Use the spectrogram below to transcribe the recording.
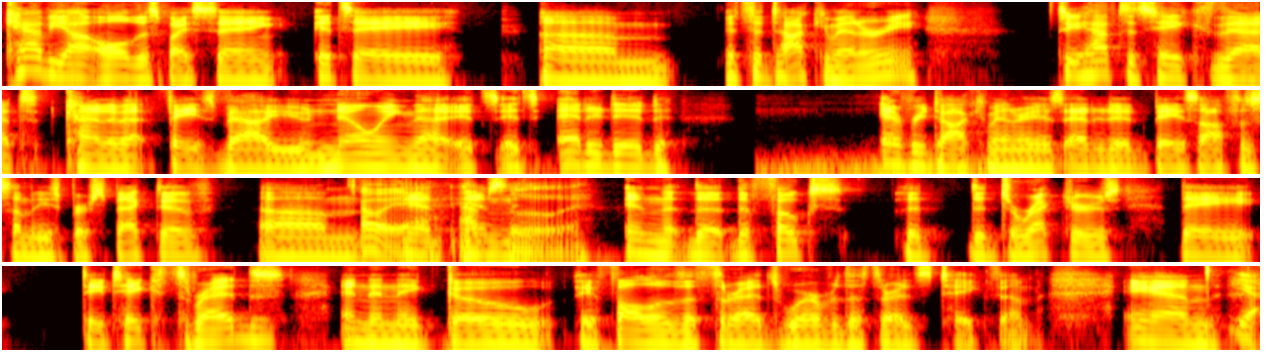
caveat all this by saying it's a um it's a documentary, so you have to take that kind of at face value, knowing that it's it's edited. Every documentary is edited based off of somebody's perspective. Um, Oh yeah, and- and- absolutely. and the, the the folks the the directors they they take threads and then they go they follow the threads wherever the threads take them and yeah.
